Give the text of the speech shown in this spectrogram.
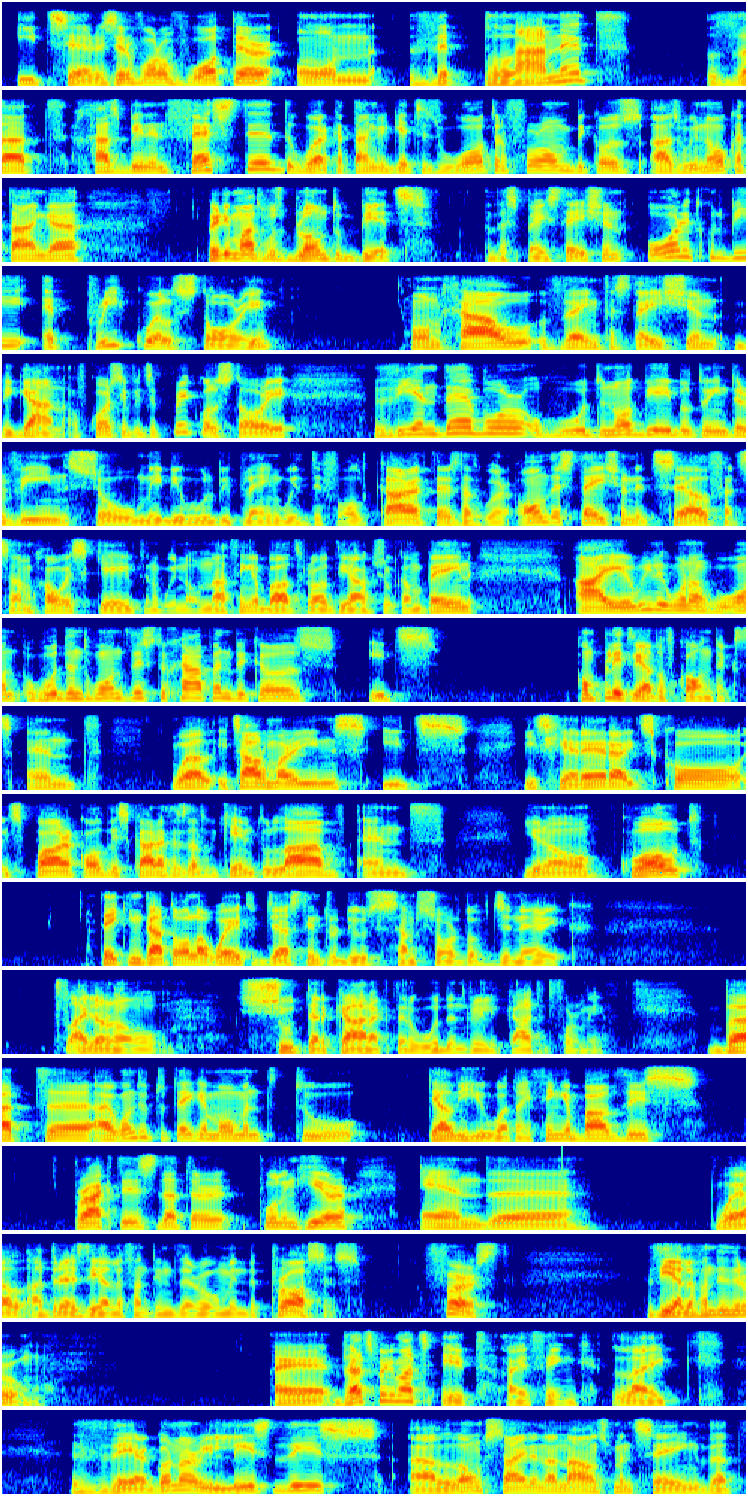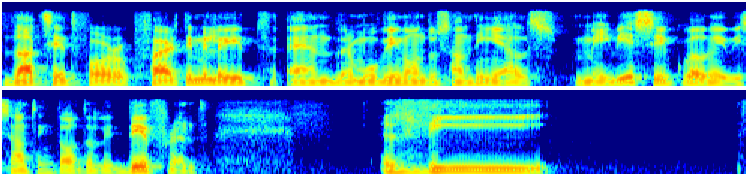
it's a reservoir of water on the planet that has been infested where Katanga gets its water from because, as we know, Katanga pretty much was blown to bits the space station, or it could be a prequel story on how the infestation began. Of course, if it's a prequel story, the Endeavor would not be able to intervene, so maybe we will be playing with default characters that were on the station itself and somehow escaped and we know nothing about throughout the actual campaign. I really wanna want wouldn't want this to happen because it's completely out of context and well, it's our Marines, it's it's Herrera, it's Co, it's Park, all these characters that we came to love, and you know, quote, taking that all away to just introduce some sort of generic, I don't know, shooter character wouldn't really cut it for me. But uh, I wanted to take a moment to tell you what I think about this practice that they're pulling here and, uh, well, address the elephant in the room in the process. First, the elephant in the room. Uh, that's pretty much it, I think. Like, they are gonna release this alongside an announcement saying that that's it for Fireteam Elite and they're moving on to something else. Maybe a sequel, maybe something totally different. The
